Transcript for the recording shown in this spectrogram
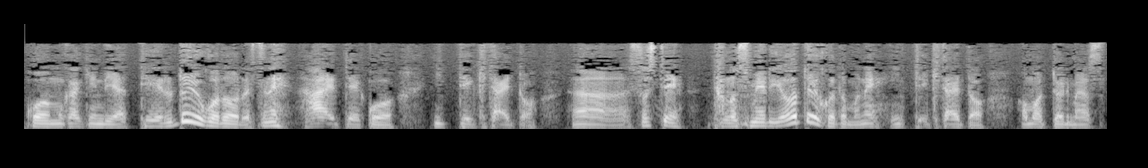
こう、無課金でやっているということをですね、あえてこう、言っていきたいと。あそして、楽しめるよということもね、言っていきたいと思っております。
